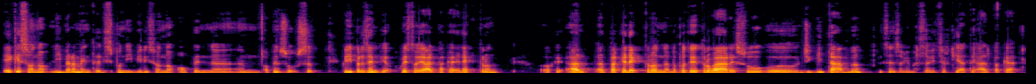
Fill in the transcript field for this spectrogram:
e che sono liberamente disponibili, sono open, um, open source. Quindi per esempio questo è Alpaca Electron, okay. Al Alpaca Electron lo potete trovare su uh, GitHub, nel senso che basta che cerchiate Alpaca Electron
